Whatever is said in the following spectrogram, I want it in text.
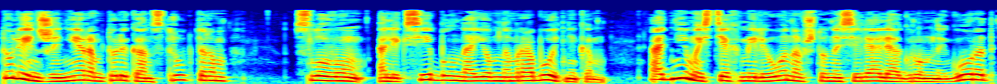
то ли инженером, то ли конструктором. Словом, Алексей был наемным работником, одним из тех миллионов, что населяли огромный город,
